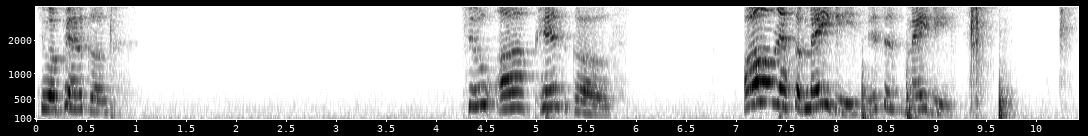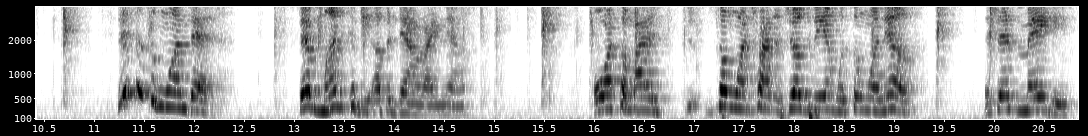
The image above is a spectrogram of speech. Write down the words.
Two of Pentacles. Two of Pentacles. Oh, that's a maybe. This is maybe someone that their money could be up and down right now. Or somebody, someone try to juggle it in with someone else. It says maybe.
